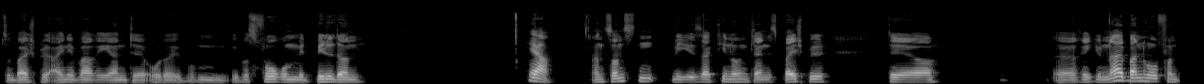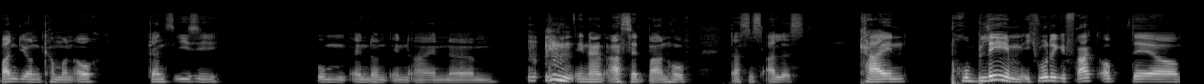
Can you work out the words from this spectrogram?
zum Beispiel eine Variante oder über, übers Forum mit Bildern. Ja, ansonsten, wie gesagt, hier noch ein kleines Beispiel. Der äh, Regionalbahnhof von Bandion kann man auch ganz easy umändern in ein, ähm, in ein Asset-Bahnhof. Das ist alles kein Problem. Ich wurde gefragt, ob der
